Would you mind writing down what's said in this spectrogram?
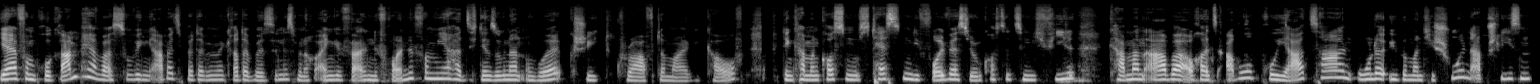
Ja, vom Programm her war es so wegen Arbeitsblätter, wenn wir gerade dabei sind, ist mir noch eingefallen, eine Freundin von mir hat sich den sogenannten Worksheet Crafter mal gekauft. Den kann man kostenlos testen. Die Vollversion kostet ziemlich viel, kann man aber auch als Abo pro Jahr zahlen oder über manche Schulen abschließen.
